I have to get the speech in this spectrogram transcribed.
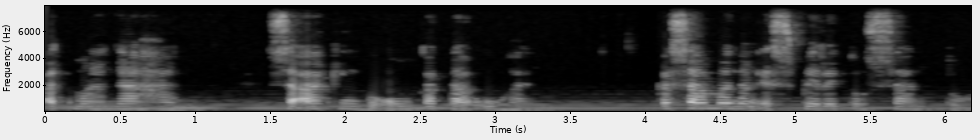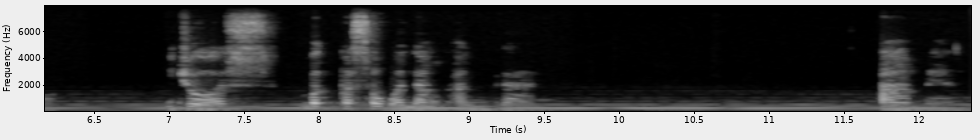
at manahan sa aking buong katauhan, kasama ng Espiritu Santo, Diyos magpasawalang hanggan. Amen.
